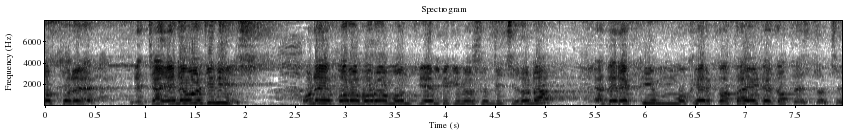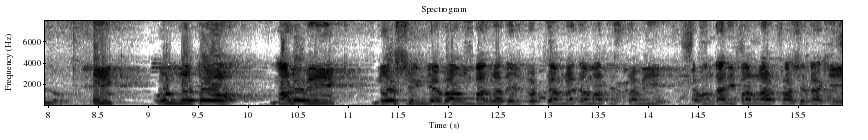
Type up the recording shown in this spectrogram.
বছরে? এটা চাইয়ে নেওয়ার জিনিস? অনেক বড় বড় মন্ত্রী এমপি কিনো সন্ধি ছিল না? এদের একটি মুখের কথাই এটা যথেষ্ট ছিল। ঠিক উন্নত মানবিক নরসিংহ এবং বাংলাদেশ গড়তে আমরা জামাত ইসলামী এবং দাঁড়িপাল্লার পাশে থাকি।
